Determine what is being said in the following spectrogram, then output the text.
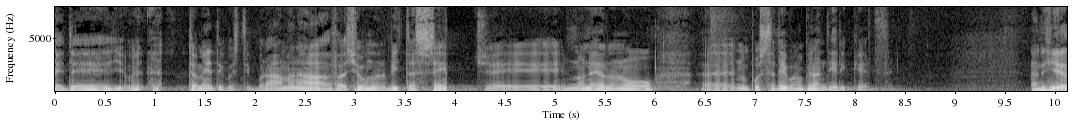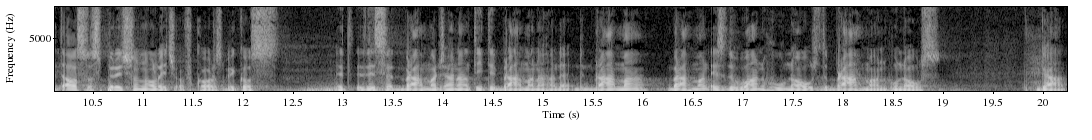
Ed è, esattamente questi brahmana facevano una vita semplice, non, erano, eh, non possedevano grandi ricchezze. And he had also spiritual knowledge, of course, because it, it is said Brahma Janatiti Brahmana. Brahma, Brahman is the one who knows the Brahman, who knows God.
